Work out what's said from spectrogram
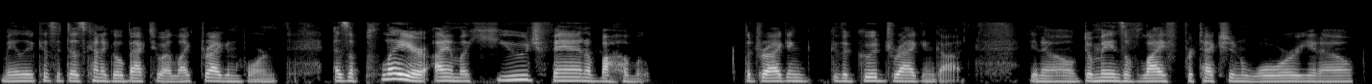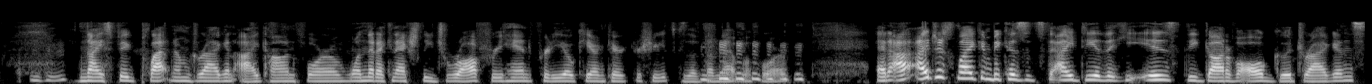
mainly because it does kind of go back to I like Dragonborn. As a player, I am a huge fan of Bahamut, the dragon, the good dragon god you know, domains of life, protection, war, you know. Mm-hmm. Nice big platinum dragon icon for him. One that I can actually draw freehand pretty okay on character sheets because I've done that before. and I, I just like him because it's the idea that he is the god of all good dragons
